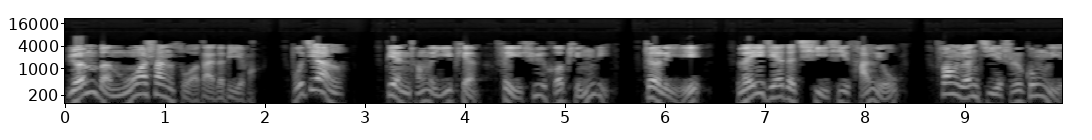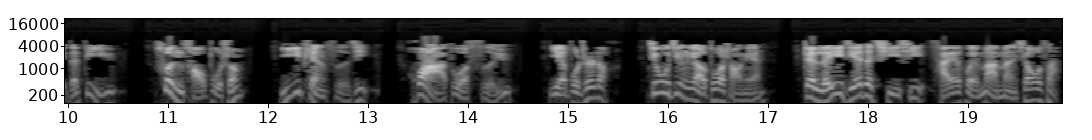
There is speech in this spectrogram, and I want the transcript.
原本魔山所在的地方不见了，变成了一片废墟和平地。这里雷劫的气息残留。方圆几十公里的地域，寸草不生，一片死寂，化作死域。也不知道究竟要多少年，这雷劫的气息才会慢慢消散。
